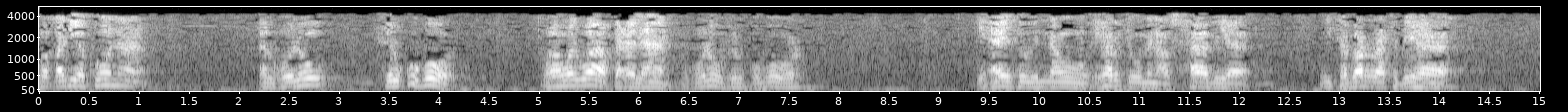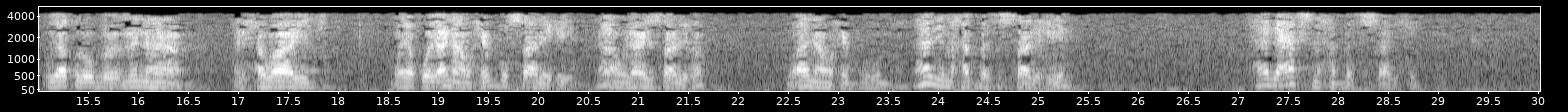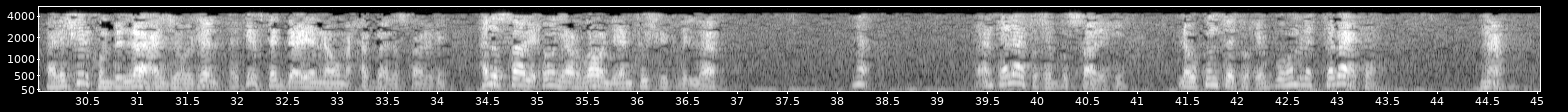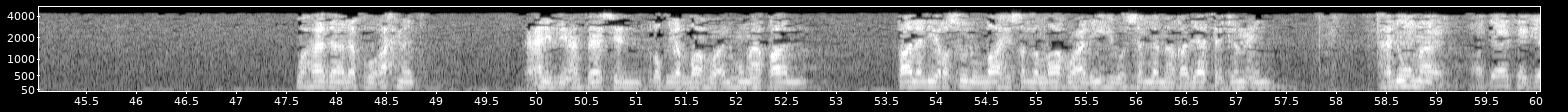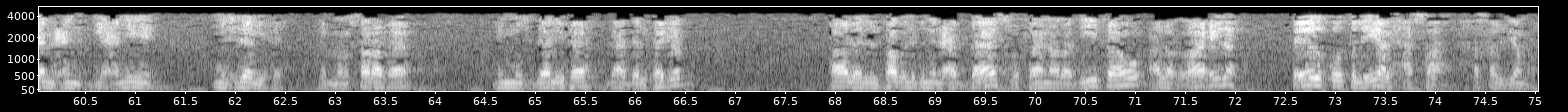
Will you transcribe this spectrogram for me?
وقد يكون الغلو في القبور وهو الواقع الآن الغلو في القبور بحيث إنه يرجو من اصحابها ويتبرك بها ويطلب منها الحوائج ويقول أنا أحب الصالحين. هؤلاء صالحون وأنا أحبهم. هذه محبة الصالحين. هذا عكس محبة الصالحين. هذا شرك بالله عز وجل. فكيف تدعي أنه محبة للصالحين؟ هل الصالحون يرضون بأن تشرك بالله؟ لا. فأنت لا تحب الصالحين. لو كنت تحبهم لاتبعتهم نعم. وهذا لفظ أحمد عن ابن عباس رضي الله عنهما قال قال لي رسول الله صلى الله عليه وسلم غداة جمع هلم غداة جمع يعني مزدلفة. لما انصرف من مزدلفة بعد الفجر قال للفضل بن العباس وكان رديفه على الراحلة القط لي الحصى حصى الجمرة.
